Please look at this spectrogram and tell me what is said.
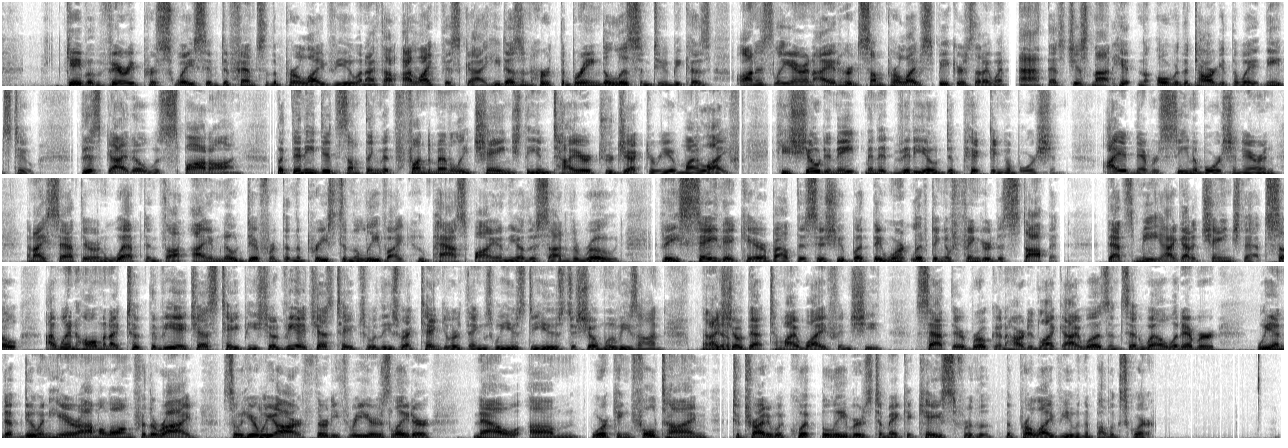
gave a very persuasive defense of the pro life view. And I thought, I like this guy. He doesn't hurt the brain to listen to because honestly, Aaron, I had heard some pro life speakers that I went, ah, that's just not hitting over the target the way it needs to. This guy, though, was spot on. But then he did something that fundamentally changed the entire trajectory of my life. He showed an eight minute video depicting abortion. I had never seen abortion, Aaron, and I sat there and wept and thought, I am no different than the priest and the Levite who passed by on the other side of the road. They say they care about this issue, but they weren't lifting a finger to stop it. That's me. I got to change that. So I went home and I took the VHS tape he showed. VHS tapes were these rectangular things we used to use to show movies on. And I showed that to my wife, and she sat there brokenhearted like I was and said, Well, whatever we end up doing here, I'm along for the ride. So here we are, 33 years later, now um, working full time to try to equip believers to make a case for the, the pro life view in the public square.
